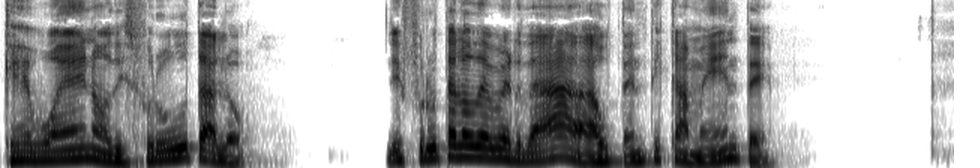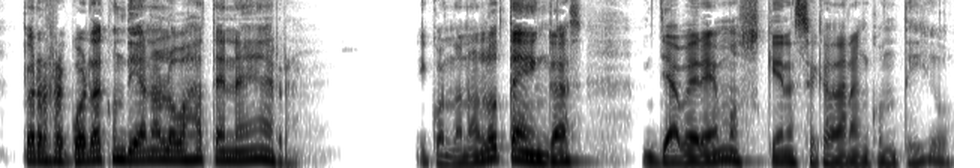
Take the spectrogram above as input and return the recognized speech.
qué bueno, disfrútalo. Disfrútalo de verdad, auténticamente. Pero recuerda que un día no lo vas a tener. Y cuando no lo tengas, ya veremos quiénes se quedarán contigo.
